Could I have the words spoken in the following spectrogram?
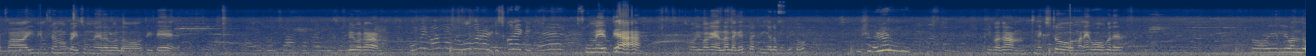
ಯಪ್ಪ ಐದು ನಿಮಿಷನೂ ಕೈ ಸುಮ್ಮನೆ ಇರಲ್ವಲ್ಲೋ ತೀಟೆ. ಇವಾಗ ಸುಮ್ಮನೆ ಇರ್ತೀಯಾ? ಸೊ ಇವಾಗ ಎಲ್ಲ ಲಗೇಜ್ ಪ್ಯಾಕಿಂಗ್ ಎಲ್ಲ ಮುಗೀತು. ಇವಾಗ ನೆಕ್ಸ್ಟು ಮನೆಗೆ ಹೋಗೋದೆ. ಸೊ, ಇಲ್ಲಿ ಒಂದು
